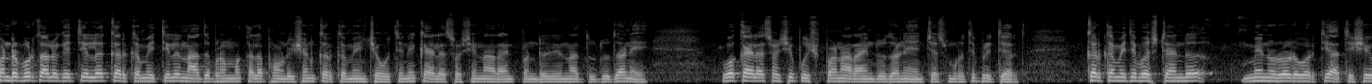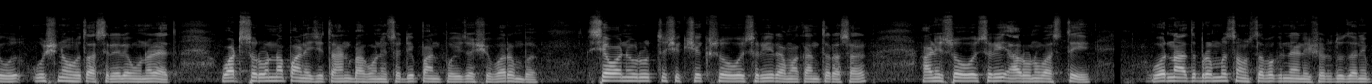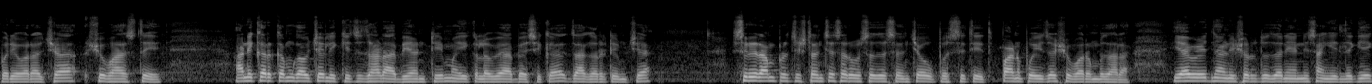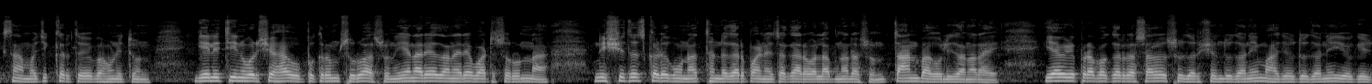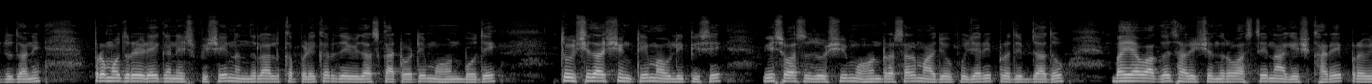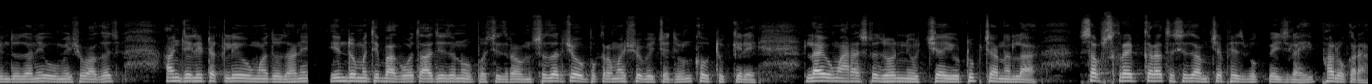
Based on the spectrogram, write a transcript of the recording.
पंढरपूर तालुक्यातील करकम येथील नादब्रह्मकला फाउंडेशन करकम यांच्या वतीने कैलासवासी नारायण पंढरीनाथ दुधाणे व कैलासवासी पुष्पा नारायण दुधाणे यांच्या स्मृतीप्रित्यर्थ करकम येथे बसस्टँड मेन रोडवरती अतिशय उ उष्ण होत असलेल्या उन्हाळ्यात वाटसरूंना पाण्याची तहान भागवण्यासाठी पाणपोईचा शुभारंभ सेवानिवृत्त शिक्षक सोवश्री रमाकांत रसाळ आणि सोवश्री अरुण वास्ते व नादब्रह्म संस्थापक ज्ञानेश्वर दुधाणे परिवाराच्या शुभहस्ते आणि करकमगावच्या लेखीचं झाड अभियान टीम एकलव्य अभ्यासिका जागर टीमच्या श्रीराम प्रतिष्ठानच्या सर्व सदस्यांच्या उपस्थितीत पाणपोईचा शुभारंभ झाला. यावेळी ज्ञानेश्वर दुधाने यांनी सांगितले की एक सामाजिक कर्तव्य भावनेतून गेली तीन वर्षे हा उपक्रम सुरू असून येणाऱ्या जाणाऱ्या वाटसरूंना निश्चितच कडक उन्हात थंडगार पाण्याचा गारवा लाभणार असून ताण भागवली जाणार आहे. यावेळी प्रभाकर रसाळ सुदर्शन दुधाने महादेव दुधाने योगेश दुधाने प्रमोद रेडे गणेश पिशे नंदलाल कपडेकर देवीदास काटवटे मोहन बोधे तुळशीदास शिंगटे माऊली पिसे विश्वास जोशी मोहन रसाळ महादेव पुजारी प्रदीप जाधव भैया वागज हरिश्चंद्र वास्ते नागेश खारे प्रवीण दुधाने उमेश वागज अंजली टकले उमा दुधाने इंदुमती भागवत आदीजण उपस्थित राहून सदरच्या उपक्रमात शुभेच्छा देऊन कौतुक केले. लाईव्ह महाराष्ट्र झोन न्यूजच्या यूट्यूब चॅनलला सबस्क्राईब करा तसेच आमच्या फेसबुक पेजलाही फॉलो करा.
